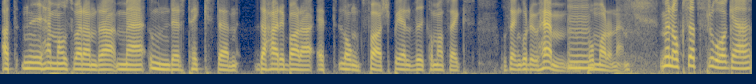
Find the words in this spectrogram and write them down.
att ni är hemma hos varandra med undertexten det här är bara ett långt förspel, vi kommer ha sex och sen går du hem Mm. på morgonen. Men också att fråga,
